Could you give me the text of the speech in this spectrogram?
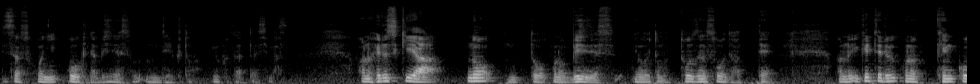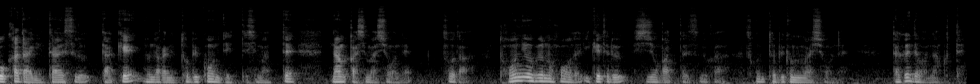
実はそこに大きなビジネスを生んでいくということだったりします。あのヘルスケアの、うん、とこのビジネスにおいても当然そうであってあのいけてるこの健康課題に対するだけの中に飛び込んでいってしまって何かしましょうね。そうだ。糖尿病の方でいけてる市場があったりするからそこに飛び込みましょうね。だけではなくて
